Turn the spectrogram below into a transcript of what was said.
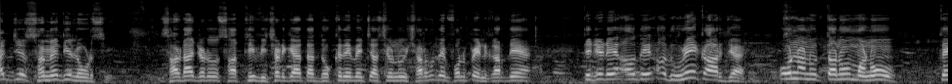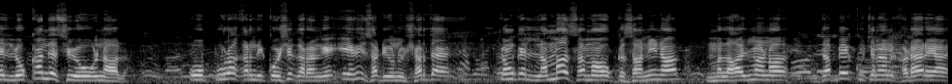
ਅੱਜ ਸਮੇਂ ਦੀ ਲੋੜ ਸੀ। ਸਾਡਾ ਜਦੋਂ ਸਾਥੀ ਵਿਛੜ ਗਿਆ ਤਾਂ ਦੁੱਖ ਦੇ ਵਿੱਚ ਅਸੀਂ ਉਹਨੂੰ ਸ਼ਰਧ ਦੇ ਫੁੱਲ ਭੇਂਟ ਕਰਦੇ ਆ ਤੇ ਜਿਹੜੇ ਉਹਦੇ ਅਧੂਰੇ ਕਾਰਜ ਹੈ ਉਹਨਾਂ ਨੂੰ ਤਨੋਂ ਮਨੋਂ ਤੇ ਲੋਕਾਂ ਦੇ ਸਹਿਯੋਗ ਨਾਲ ਉਹ ਪੂਰਾ ਕਰਨ ਦੀ ਕੋਸ਼ਿਸ਼ ਕਰਾਂਗੇ, ਇਹ ਹੀ ਸਾਡੀ ਉਹਨੂੰ ਸ਼ਰਧਾ ਹੈ, ਕਿਉਂਕਿ ਲੰਮਾ ਸਮਾਂ ਉਹ ਕਿਸਾਨੀ ਨਾਲ, ਮੁਲਾਜ਼ਮਾਂ ਨਾਲ ਦੱਬੇ ਕੁਚਲਾਂ ਨਾਲ ਖੜਾ ਰਿਹਾ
